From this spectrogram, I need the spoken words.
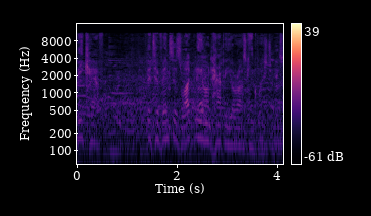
Be careful. The Tevinters likely aren't happy you're asking questions.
